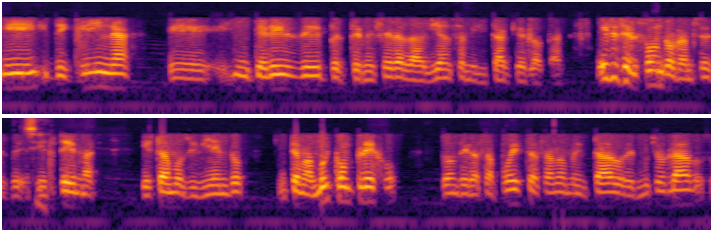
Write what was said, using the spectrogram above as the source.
y declina eh, interés de pertenecer a la alianza militar que es la OTAN. Ese es el fondo, Ramsés, del tema que estamos viviendo, un tema muy complejo, donde las apuestas han aumentado de muchos lados,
